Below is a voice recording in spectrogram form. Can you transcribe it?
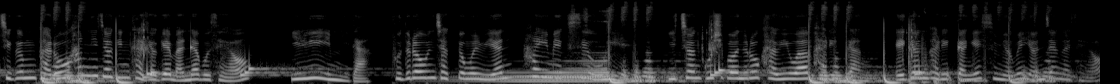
지금 바로 합리적인 가격에 만나보세요. 1위입니다. 부드러운 작동을 위한 하이맥스 오일. 2,090원으로 가위와 바리깡, 애견 바리깡의 수명을 연장하세요.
